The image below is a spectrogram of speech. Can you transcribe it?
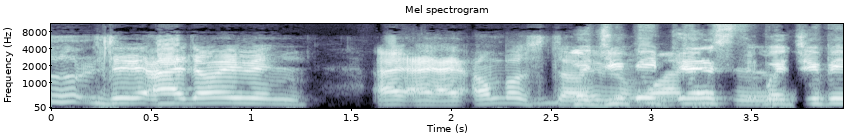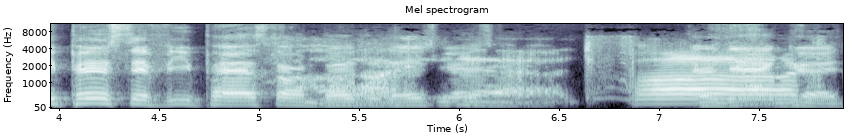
Dude, I don't even. I, I almost don't. Would you be pissed? to. Would you be pissed if you passed on both of Fuck, those guys? Yeah, They're that good.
